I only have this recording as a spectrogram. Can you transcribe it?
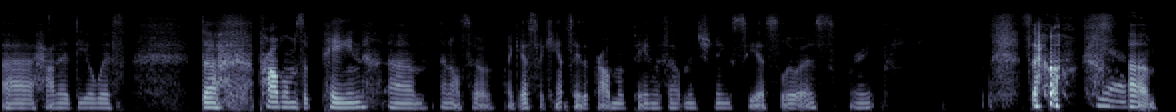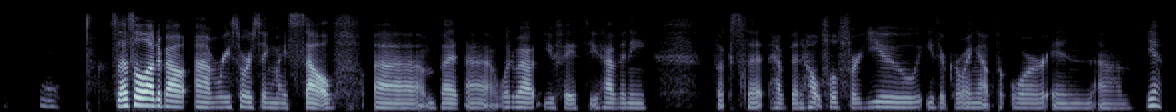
uh, how to deal with the problems of pain, um, and also, I guess I can't say the problem of pain without mentioning C.S. Lewis, right? So, Yes. um, Yes. so that's a lot about um, resourcing myself. Um, but uh, what about you, Faith? Do you have any books that have been helpful for you, either growing up or in, um, yeah,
